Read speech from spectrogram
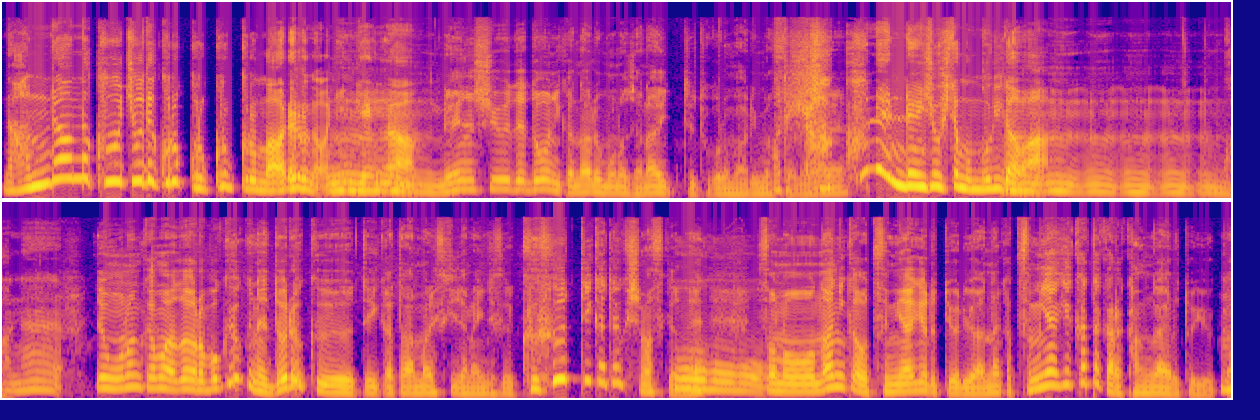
なんであんな空中でくるくるくるくる回れるの人間が。練習でどうにかなるものじゃないっていうところもありますよね。100年練習しても無理だわ。でもなんかまあだから僕よくね努力って言い方あんまり好きじゃないんですけど工夫って言い方よくしますけどね。その何かを積み上げるというよりはなんか積み上げ方から考えるというか、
